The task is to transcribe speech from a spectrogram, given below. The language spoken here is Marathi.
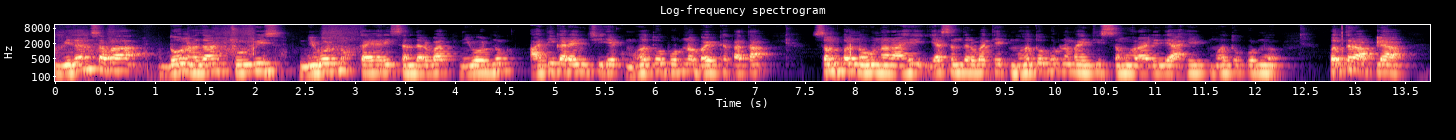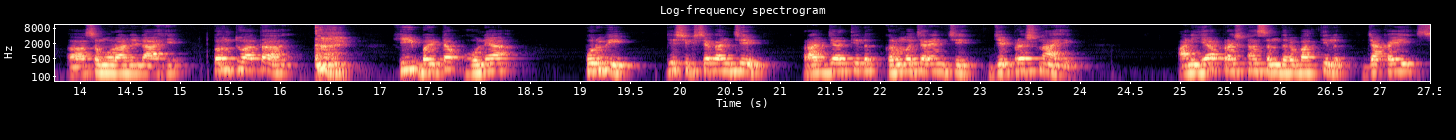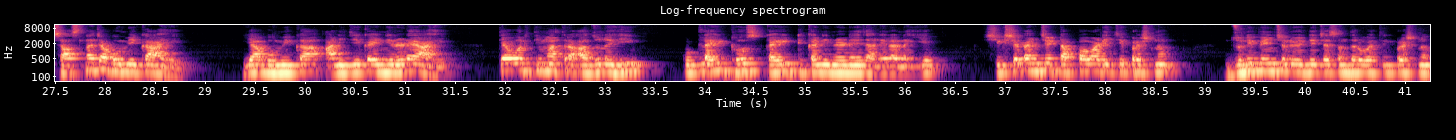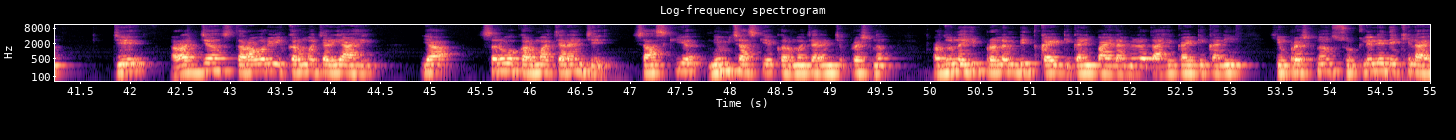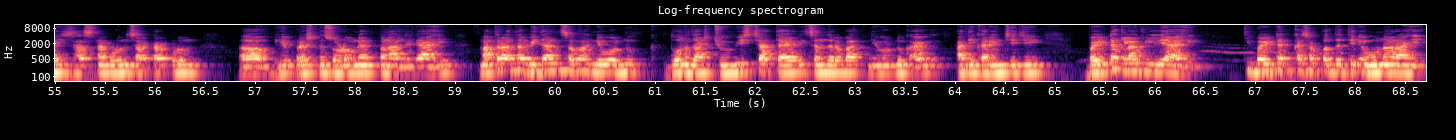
विधानसभा दोन हजार चोवीस निवडणूक तयारी संदर्भात निवडणूक अधिकाऱ्यांची एक महत्त्वपूर्ण बैठक आता संपन्न होणार आहे. या संदर्भात एक महत्त्वपूर्ण माहिती समोर आलेली आहे. एक महत्त्वपूर्ण पत्र आपल्यासमोर आलेलं आहे. परंतु आता ही बैठक होण्यापूर्वी जे शिक्षकांचे राज्यातील कर्मचाऱ्यांचे जे प्रश्न आहे आणि या प्रश्नासंदर्भातील ज्या काही शासनाच्या भूमिका आहे या भूमिका आणि जे काही निर्णय आहे त्यावरती मात्र अजूनही कुठलाही ठोस काही ठिकाणी निर्णय झालेला नाहीये. शिक्षकांचे टप्पावाढीचे प्रश्न जुनी पेन्शन योजनेच्या संदर्भातील प्रश्न जे राज्य स्तरावरील कर्मचारी आहे या सर्व कर्मचाऱ्यांचे शासकीय निमशासकीय कर्मचाऱ्यांचे प्रश्न अजूनही प्रलंबित काही ठिकाणी पाहायला मिळत आहे. काही ठिकाणी हे प्रश्न सुटलेले देखील आहे. शासनाकडून सरकारकडून हे प्रश्न सोडवण्यात पण आलेले आहे. मात्र आता विधानसभा निवडणूक दोन हजार चोवीसच्या तयारी संदर्भात निवडणूक आयोग अधिकाऱ्यांची जी बैठक लागलेली आहे ती बैठक कशा पद्धतीने होणार आहे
